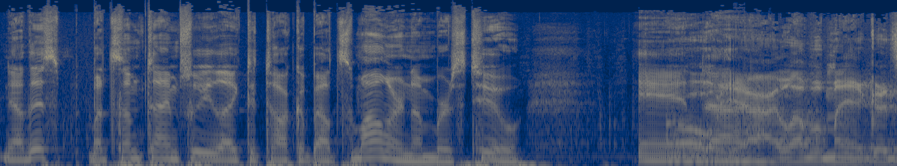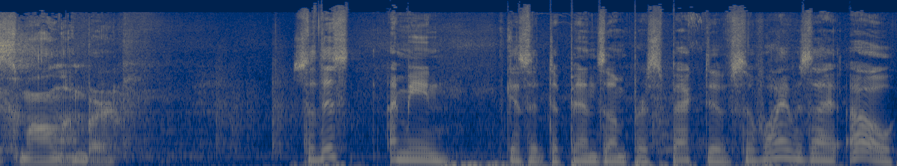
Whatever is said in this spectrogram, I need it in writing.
Now this, but sometimes we like to talk about smaller numbers too. And oh uh, yeah, I love a a good small number. So this, I mean, guess it depends on perspective. So why was I? Oh,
